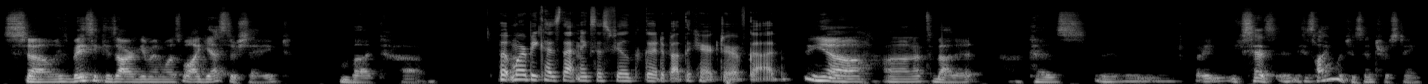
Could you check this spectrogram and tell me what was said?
So his basic his argument was, well, I guess they're saved, but uh, But more because that makes us feel good about the character of God. yeah, uh, that's about it. Because uh, he says his language is interesting.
